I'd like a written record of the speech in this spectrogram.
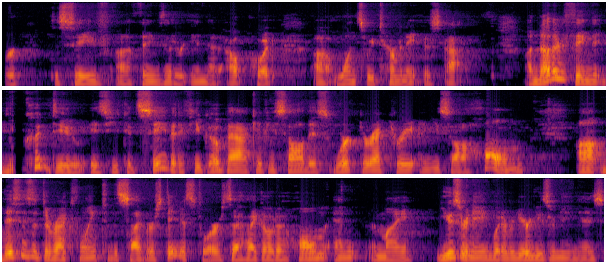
for to save uh, things that are in that output uh, once we terminate this app. Another thing that you could do is you could save it if you go back, if you saw this work directory and you saw home, uh, this is a direct link to the Cyverse data store. So if I go to home and, my username, whatever your username is,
